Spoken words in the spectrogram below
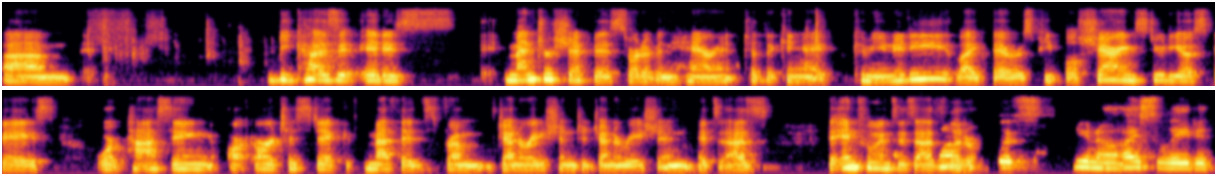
um, because it, it is, mentorship is sort of inherent to the Kinngait community. Like there's people sharing studio space or passing artistic methods from generation to generation. It's as, the influence is as literal you know, isolated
